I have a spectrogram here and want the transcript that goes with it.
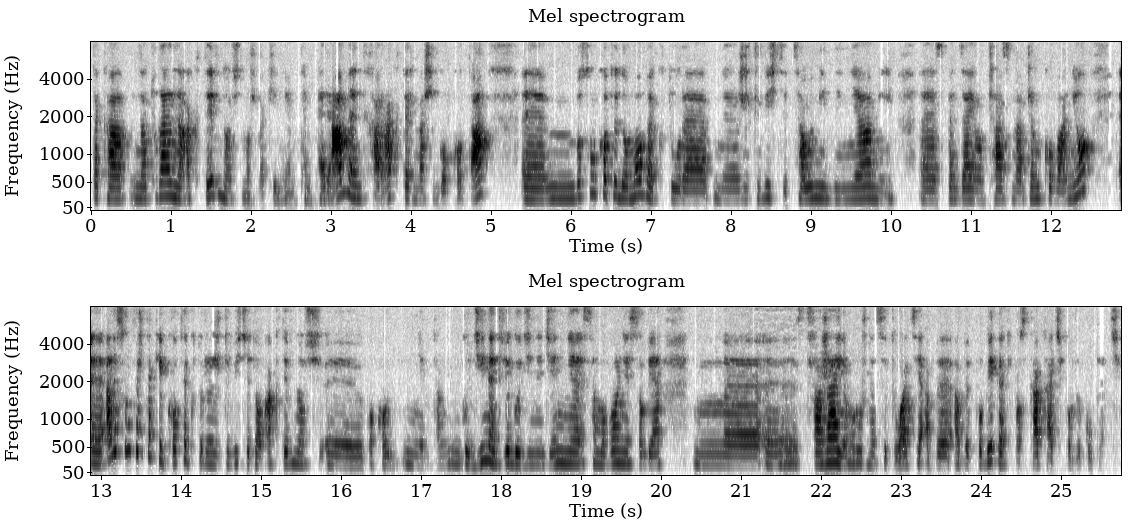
taka naturalna aktywność, może taki nie wiem, temperament, charakter naszego kota, bo są koty domowe, które rzeczywiście całymi dniami e, spędzają czas na dżemkowaniu, e, ale są też takie koty, które rzeczywiście tą aktywność e, około nie wiem, tam godzinę, dwie godziny dziennie samowolnie sobie mm, stwarzają różne sytuacje, aby, aby pobiegać, poskakać, powykupiać.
